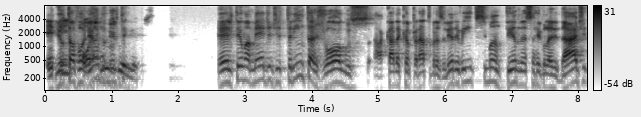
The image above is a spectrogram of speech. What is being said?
Ele e eu estava olhando, ele tem, ele tem uma média de 30 jogos a cada campeonato brasileiro e vem se mantendo nessa regularidade,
